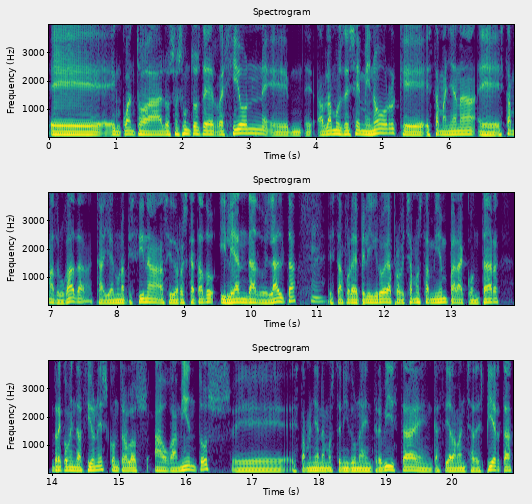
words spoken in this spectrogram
Eh, en cuanto a los asuntos de región, eh, eh, hablamos de ese menor que esta mañana, esta madrugada, caía en una piscina, ha sido rescatado y le han dado el alta. Está fuera de peligro y aprovechamos también para contar recomendaciones contra los ahogamientos. esta mañana hemos tenido una entrevista en Castilla-La Mancha Despierta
